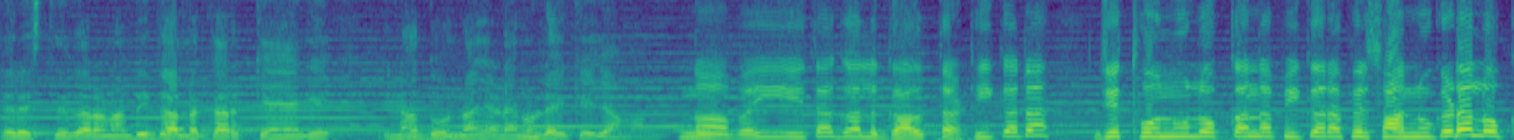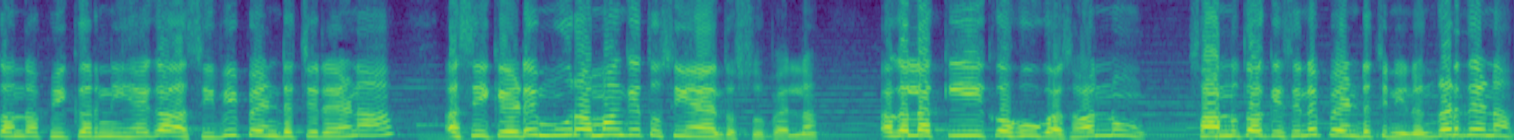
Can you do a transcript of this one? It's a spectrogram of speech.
ਤੇ ਰਿਸ਼ਤੇਦਾਰਾਂ ਨਾਲ ਵੀ ਗੱਲ ਕਰਕੇ ਆਏਗੇ ਇਹਨਾਂ ਦੋਨਾਂ ਜਣਿਆਂ ਨੂੰ ਲੈ ਕੇ ਜਾਵਾਂਗੇ। ਨਾ ਬਾਈ ਇਹ ਤਾਂ ਗੱਲ ਗਲਤ ਆ ਠੀਕ ਆ ਨਾ? ਜੇ ਤੁਹਾਨੂੰ ਲੋਕਾਂ ਦਾ ਫਿਕਰ ਆ ਫਿਰ ਸਾਨੂੰ ਕਿਹੜਾ ਲੋਕਾਂ ਦਾ ਫਿਕਰ ਨਹੀਂ ਹੈਗਾ? ਅਸੀਂ ਵੀ ਪਿੰਡ 'ਚ ਰਹਿਣਾ ਅਸੀਂ ਕਿਹੜੇ ਮੂੰਹ ਰਵਾਂਗੇ? ਤੁਸੀਂ ਐਂ ਦੱਸੋ ਪਹਿਲਾਂ। ਅਗਲਾ ਕੀ ਕਹੂਗਾ ਸਾਨੂੰ? ਸਾਨੂੰ ਤਾਂ ਕਿਸੇ ਨੇ ਪਿੰਡ 'ਚ ਨਹੀਂ ਲੰਘਣ ਦੇਣਾ।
